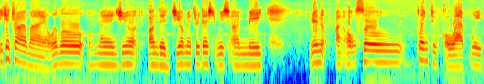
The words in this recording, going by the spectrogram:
you can try my level on my geo on the geometry dash which I made. And I also plan to collab with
